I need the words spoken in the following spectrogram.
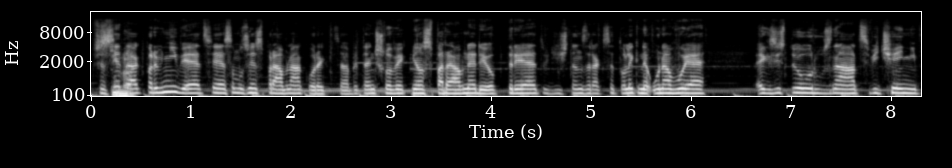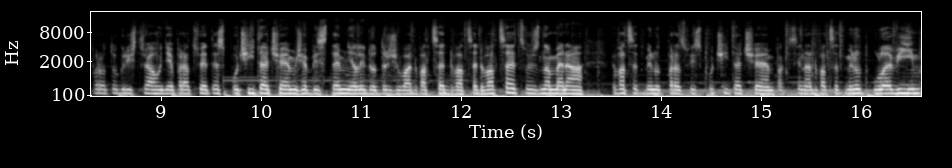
Přesně tak. První věc je samozřejmě správná korekce, aby ten člověk měl správné dioptrie, tudíž ten zrak se tolik neunavuje Existují různá cvičení pro to, když třeba hodně pracujete s počítačem, že byste měli dodržovat 20, 20, 20, což znamená 20 minut pracuji s počítačem, pak si na 20 minut ulevím.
